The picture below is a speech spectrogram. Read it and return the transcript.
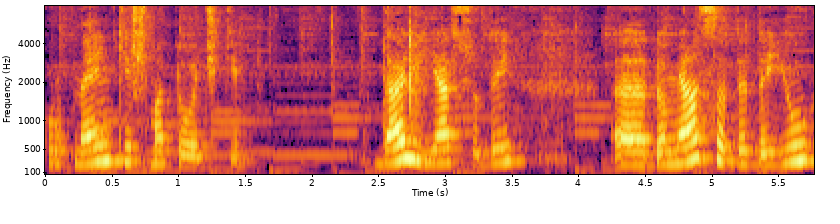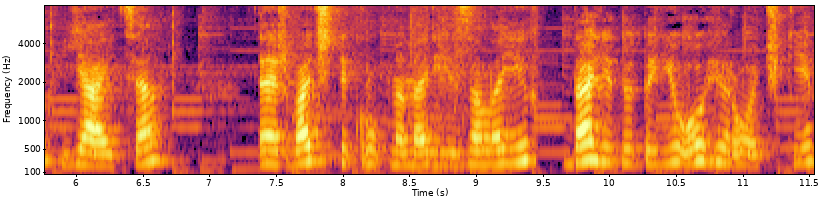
крупненькі шматочки. Далі я сюди е, до м'яса додаю яйця. Теж, бачите, крупно нарізала їх. Далі додаю огірочки.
